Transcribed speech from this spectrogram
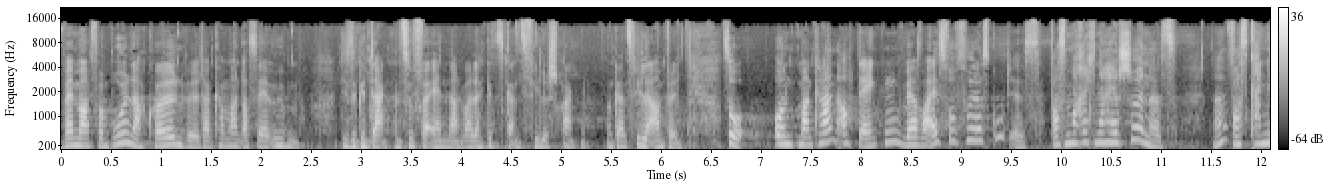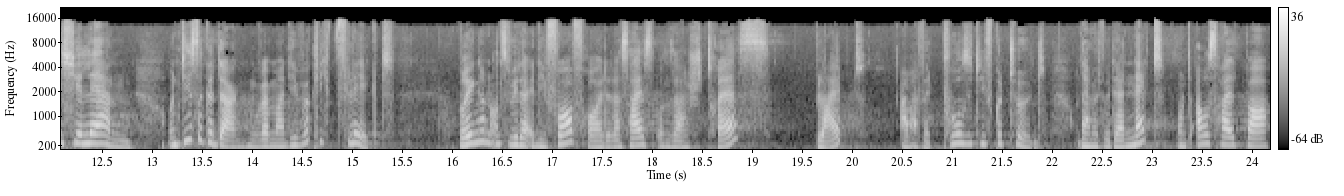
Wenn man von Brühl nach Köln will, dann kann man das sehr üben, diese Gedanken zu verändern, weil da gibt es ganz viele Schranken und ganz viele Ampeln. So, und man kann auch denken, wer weiß, wofür das gut ist. Was mache ich nachher Schönes? Was kann ich hier lernen? Und diese Gedanken, wenn man die wirklich pflegt, bringen uns wieder in die Vorfreude. Das heißt, unser Stress bleibt aber wird positiv getönt. Und damit wird er nett und aushaltbar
